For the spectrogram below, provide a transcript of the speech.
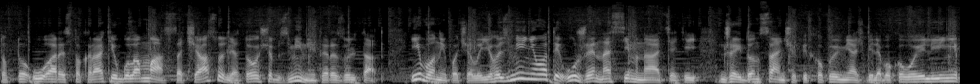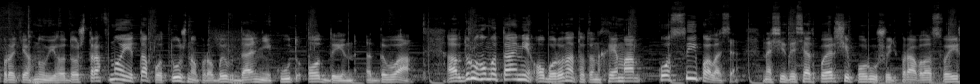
Тобто у аристократів була маса часу для того, щоб змінити результат. І вони почали його змінювати уже на 17-й. Джейдон Санчо підхопив м'яч біля бокової лінії, протягнув його до штрафної та потужно пробив дальній кут 1-2. А в другому таймі оборона Тоттенхема посипалася. На 61-й порушують правила своєї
